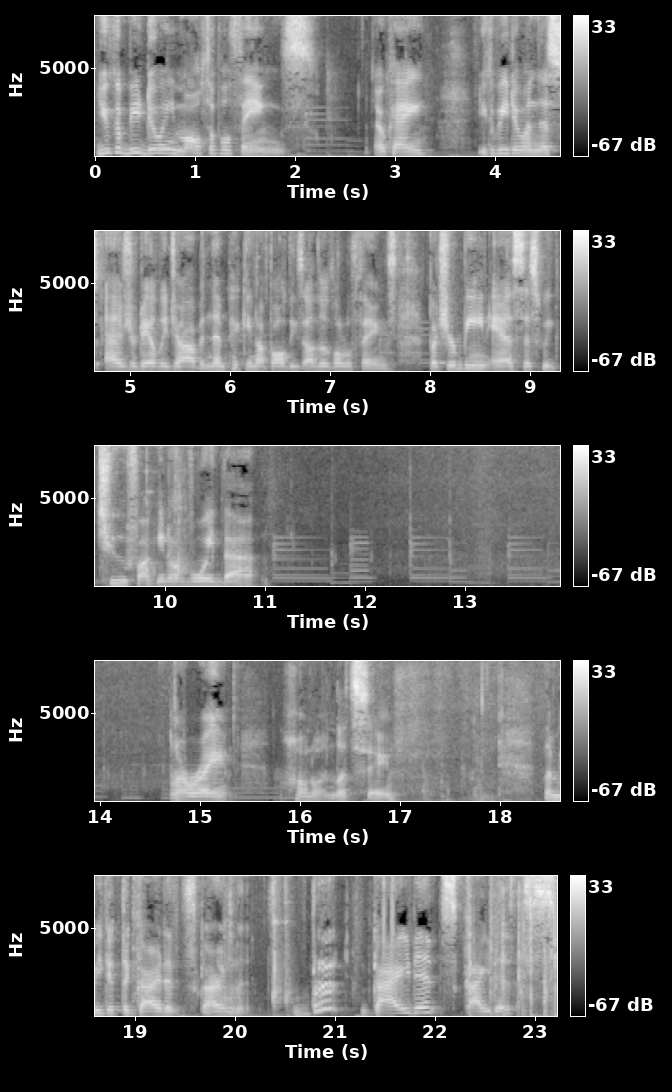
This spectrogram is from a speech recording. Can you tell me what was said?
You could be doing multiple things. Okay? You could be doing this as your daily job and then picking up all these other little things. But you're being asked this week to fucking avoid that. Alright. Hold on, let's see. Let me get the guidance, guidance, guidance, guidance.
